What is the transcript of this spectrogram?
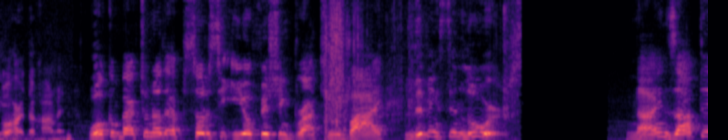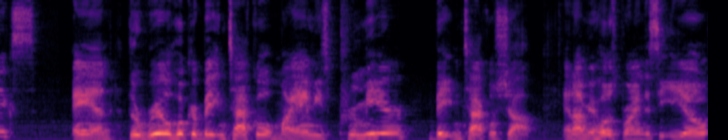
We'll heart the comment. Welcome back to another episode of CEO Fishing brought to you by Livingston Lures, Nines Optics, and the Reel Hooker Bait and Tackle, Miami's premier bait and tackle shop. And I'm your host, Bryan, the CEO.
